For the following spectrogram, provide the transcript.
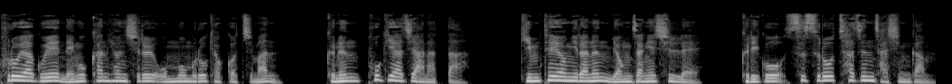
프로야구의 냉혹한 현실을 온몸으로 겪었지만 그는 포기하지 않았다. 김태영이라는 명장의 신뢰, 그리고 스스로 찾은 자신감,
